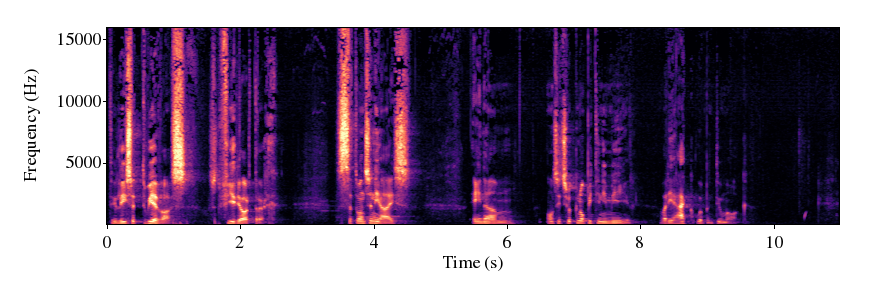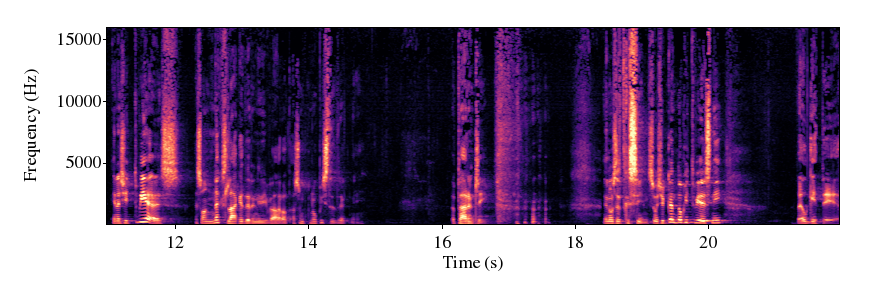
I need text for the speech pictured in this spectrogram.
toe Lise 2 was, so 4 jaar terug. Sit ons in die huis En ehm um, ons het so knoppie teen die muur wat die hek oop en toe maak. En as jy 2 is, is daar niks lekkerder in hierdie wêreld as om knoppies te druk nie. Apparently. en ons het gesien. So as jou kind nog nie 2 is nie, they'll get there.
